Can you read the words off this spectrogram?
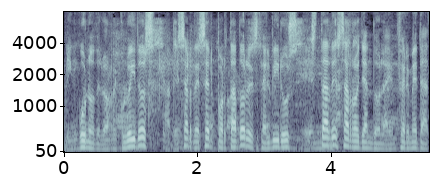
Ninguno de los recluidos, a pesar de ser portadores del virus, está desarrollando la enfermedad.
